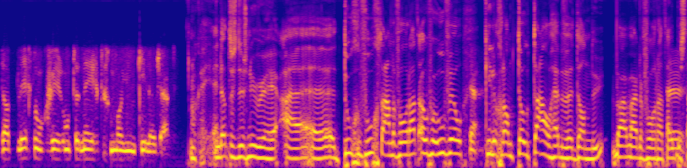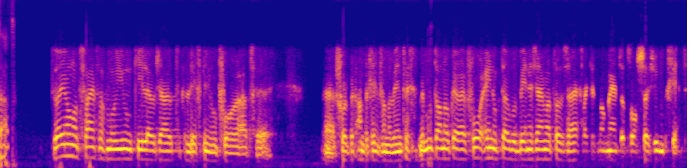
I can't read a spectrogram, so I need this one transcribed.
dat ligt ongeveer rond de 90 miljoen kilo zout. Oké, okay, en dat is dus nu weer uh, toegevoegd aan de voorraad. Over hoeveel ja. kilogram totaal hebben we dan nu, waar, waar de voorraad uit bestaat? 250 miljoen kilo zout ligt nu op voorraad uh, uh, voor aan het begin van de winter. Dat moet dan ook voor 1 oktober binnen zijn, want dat is eigenlijk het moment dat ons seizoen begint.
